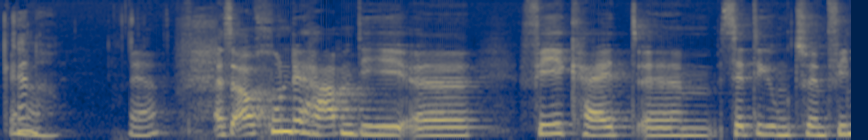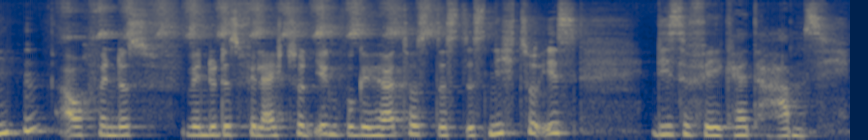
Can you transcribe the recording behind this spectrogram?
Genau. genau. Ja. Also auch Hunde haben die äh, Fähigkeit, ähm, Sättigung zu empfinden, auch wenn, das, wenn du das vielleicht schon irgendwo gehört hast, dass das nicht so ist. Diese Fähigkeit haben sie.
